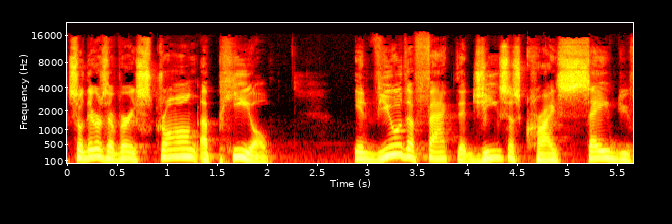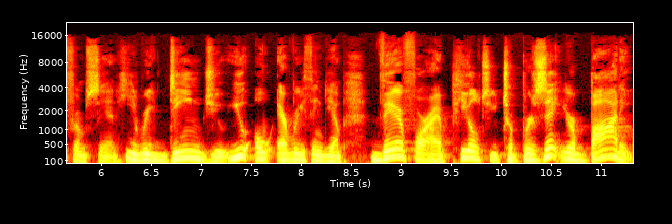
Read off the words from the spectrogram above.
So there's a very strong appeal in view of the fact that Jesus Christ saved you from sin, he redeemed you, you owe everything to him. Therefore, I appeal to you to present your body,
